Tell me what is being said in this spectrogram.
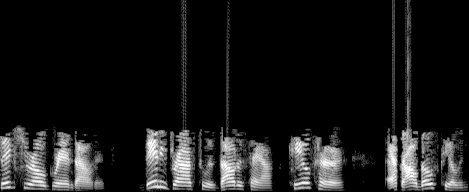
six-year-old granddaughter. Then he drives to his daughter's house, kills her. After all those killings,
